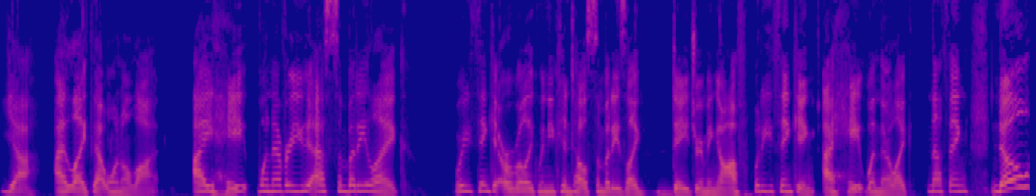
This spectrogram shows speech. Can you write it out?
Yeah, I like that one a lot. I hate whenever you ask somebody like, "What are you thinking?" or like when you can tell somebody's like daydreaming off. What are you thinking? I hate when they're like, "Nothing." No,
